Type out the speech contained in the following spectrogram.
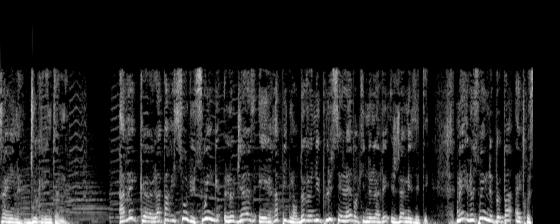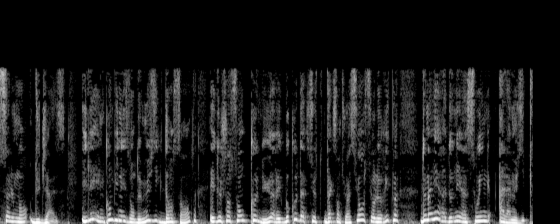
Train, Duke Ellington. Avec euh, l'apparition du swing, le jazz est rapidement devenu plus célèbre qu'il ne l'avait jamais été. Mais le swing ne peut pas être seulement du jazz. Il est une combinaison de musique dansante et de chansons connues avec beaucoup d'accentuation sur le rythme de manière à donner un swing à la musique.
